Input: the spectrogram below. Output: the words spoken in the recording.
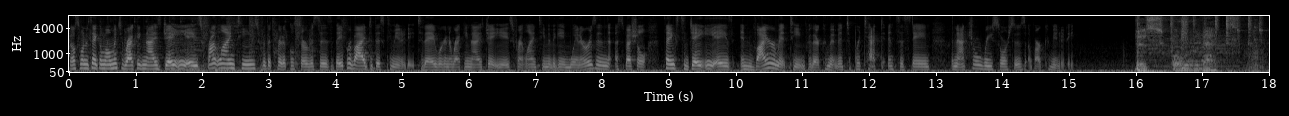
We also want to take a moment to recognize JEA's frontline teams for the critical services they provide to this community. Today, we're going to recognize JEA's frontline team of the game winners, and a special thanks to JEA's environment team for their commitment to protect and sustain the natural resources of our community. This or that.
